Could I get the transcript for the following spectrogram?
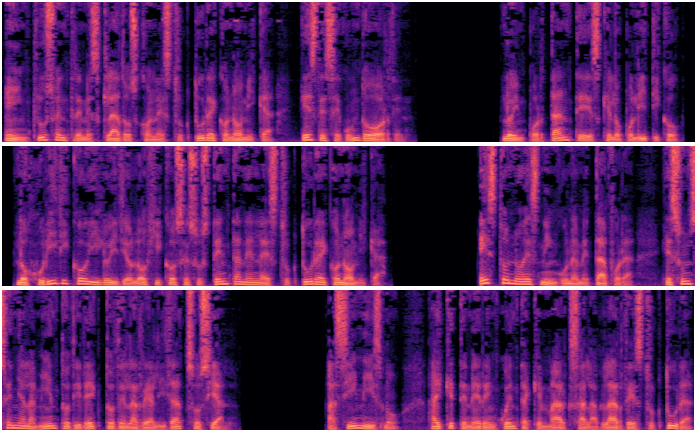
e incluso entremezclados con la estructura económica, es de segundo orden. Lo importante es que lo político, lo jurídico y lo ideológico se sustentan en la estructura económica. Esto no es ninguna metáfora, es un señalamiento directo de la realidad social. Asimismo, hay que tener en cuenta que Marx al hablar de estructura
